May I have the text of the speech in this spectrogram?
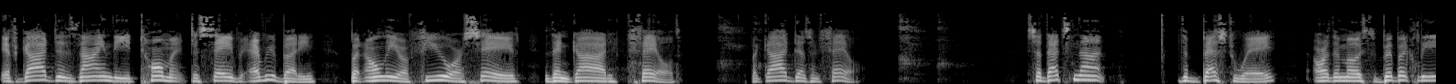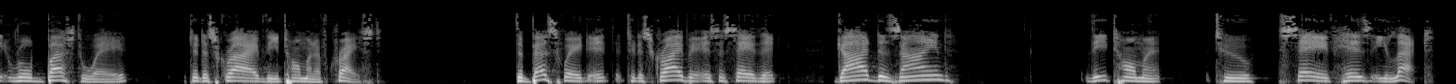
If God designed the atonement to save everybody, but only a few are saved, then God failed. But God doesn't fail. So that's not the best way or the most biblically robust way to describe the atonement of Christ. The best way to, describe it is to say that God designed the atonement to save his elect,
